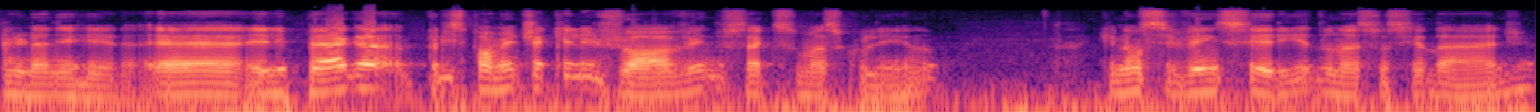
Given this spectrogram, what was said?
Hernani Herrera. É, ele pega principalmente aquele jovem do sexo masculino que não se vê inserido na sociedade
